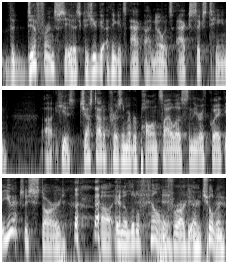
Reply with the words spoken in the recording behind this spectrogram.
the difference is because you, I think it's, Act- I know it's Acts 16. Uh, he is just out of prison. Remember Paul and Silas and the earthquake? You actually starred uh, in a little film for our, our children.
